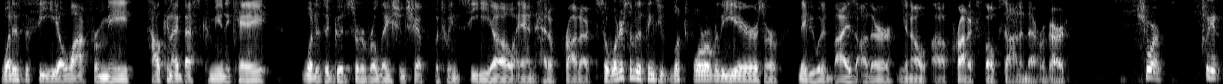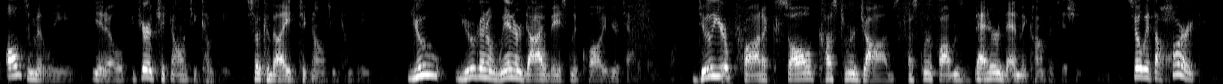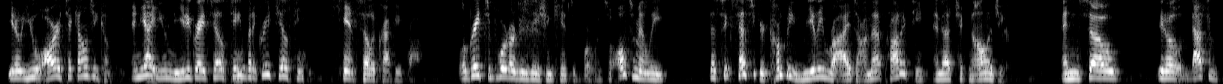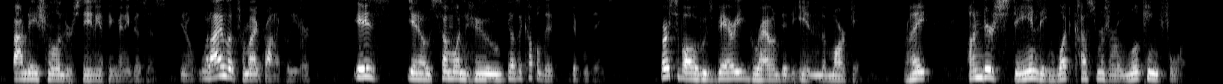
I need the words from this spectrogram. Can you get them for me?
what does the CEO want from me? How can I best communicate? What is a good sort of relationship between CEO and head of product? So, what are some of the things you've looked for over the years, or maybe would advise other, you know, uh, product folks on in that regard? Sure. Look, ultimately, you know, if you're a technology company, Silicon Valley technology company, you you're going to win or die based on the quality of your tech. Do your product solve customer jobs, customer problems better than the competition? So at the heart, you know, you are a technology company. And yeah, you need a great sales team, but a great sales team can't sell a crappy product. Or great support organization can't support one. So ultimately, the success of your company really rides on that product team and that technology. And so, you know, that's a foundational understanding, I think, of any business. You know, what I look for my product leader is, you know, someone who does a couple of different things. First of all, who's very grounded in the market, right? Understanding what customers are looking for,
